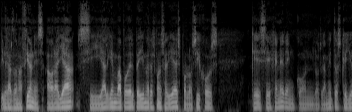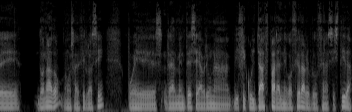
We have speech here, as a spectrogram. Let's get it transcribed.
y de las donaciones. Ahora ya, si alguien va a poder pedirme responsabilidades por los hijos que se generen con los gametos que yo he donado, vamos a decirlo así, pues realmente se abre una dificultad para el negocio de la reproducción asistida.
